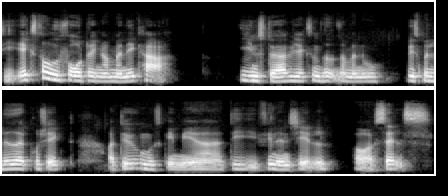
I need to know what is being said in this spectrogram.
de ekstra udfordringer, man ikke har i en større virksomhed, når man nu, hvis man leder et projekt. Og det er jo måske mere de finansielle og salgs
